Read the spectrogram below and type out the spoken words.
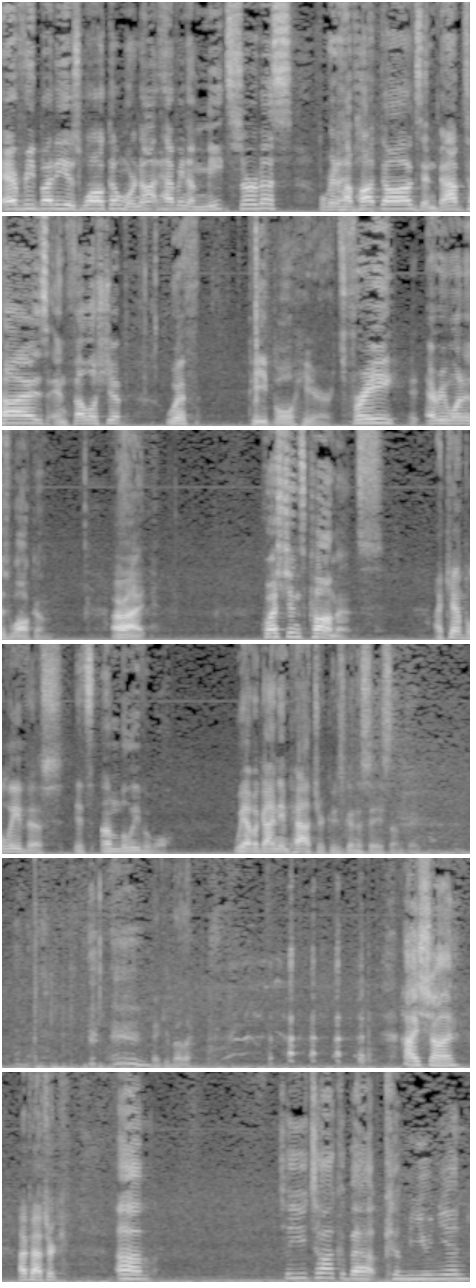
Everybody is welcome. We're not having a meat service. We're going to have hot dogs and baptize and fellowship with people here. It's free. Everyone is welcome. All right. Questions, comments. I can't believe this. It's unbelievable. We have a guy named Patrick who's going to say something. Thank you, brother. Hi, Sean. Hi, Patrick. Um, so you talk about communion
